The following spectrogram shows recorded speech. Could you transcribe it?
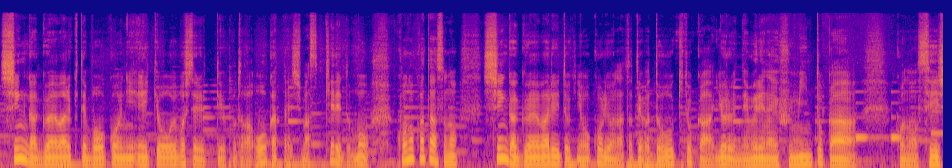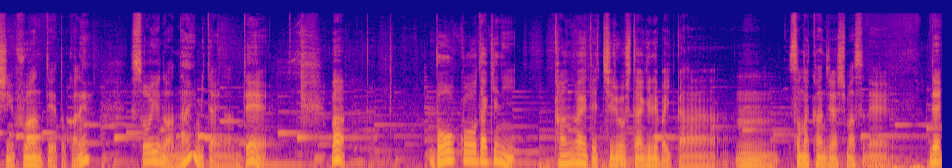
心が具合悪くて膀胱に影響を及ぼしてるっていうことが多かったりしますけれどもこの方はその心が具合悪い時に起こるような例えば動悸とか夜眠れない不眠とかこの精神不安定とかねそういうのはないみたいなんでまあ膀胱だけに考えて治療してあげればいいかな。うんそんな感じはしますね。で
